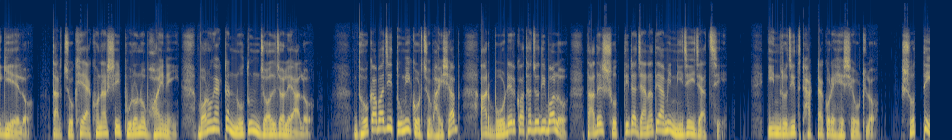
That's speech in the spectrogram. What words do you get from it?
এগিয়ে এলো। তার চোখে এখন আর সেই পুরনো ভয় নেই, বরং একটা নতুন জলজলে আলো। ধোকাবাজি তুমি করছ ভাইসাব আর বোর্ডের কথা যদি বলো, তাদের সত্যিটা জানাতে আমি নিজেই যাচ্ছি। ইন্দ্রজিৎ ঠাট্টা করে হেসে উঠল। সত্যি?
